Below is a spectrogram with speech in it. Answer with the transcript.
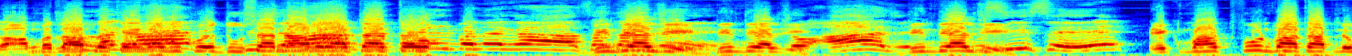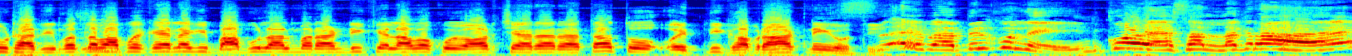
तो आप मतलब आपका कहना कि कोई दूसरा नाम रहता है तो नहीं बनेगा दीनदयाल जी दीनदयाल जी तो आज दीनदयाल जी से एक महत्वपूर्ण बात आपने उठा दी। मतलब आपका कहना कि बाबूलाल मरांडी के अलावा कोई और चेहरा रहता तो इतनी घबराहट नहीं होती। बिल्कुल नहीं। इनको ऐसा लग रहा है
